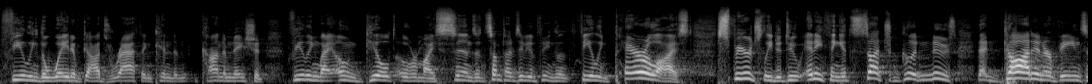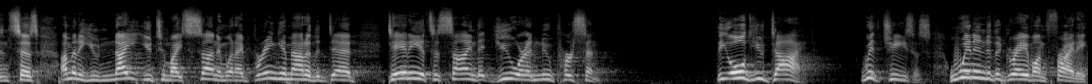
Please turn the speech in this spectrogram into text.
feeling the weight of God's wrath and con- condemnation, feeling my own guilt over my sins, and sometimes even feeling, feeling paralyzed spiritually to do anything. It's such good news that God intervenes and says, I'm going to unite you to my son. And when I bring him out of the dead, Danny, it's a sign that you are a new person. The old you died with Jesus, went into the grave on Friday.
